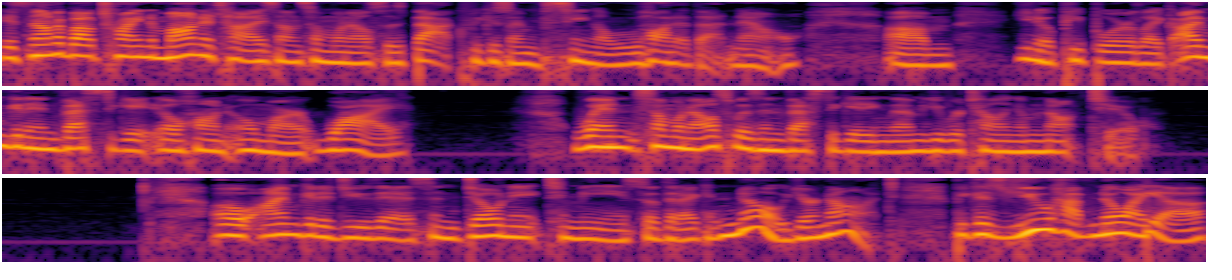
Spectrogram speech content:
It's not about trying to monetize on someone else's back because I'm seeing a lot of that now. Um, you know, people are like, I'm going to investigate Ilhan Omar. Why? When someone else was investigating them, you were telling them not to. Oh, I'm going to do this and donate to me so that I can. No, you're not because you have no idea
